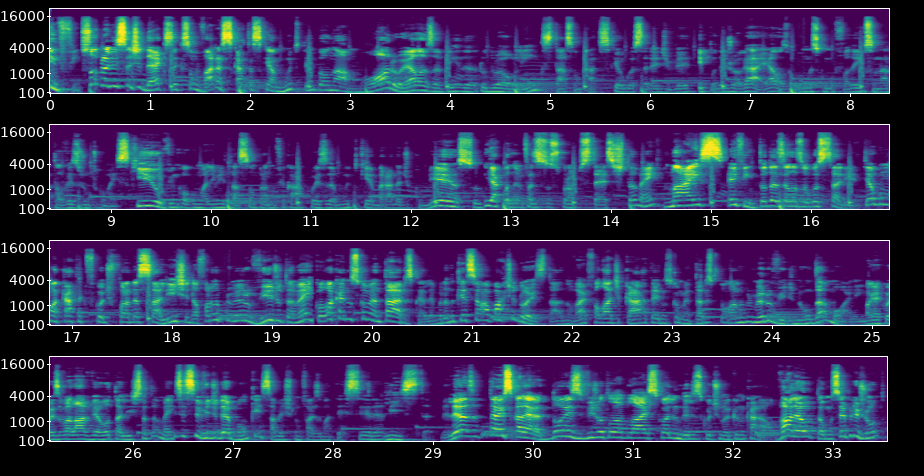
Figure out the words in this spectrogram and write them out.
Enfim, sobre a lista de decks, aqui são várias cartas que há muito tempo eu namoro elas a vinda pro Duel Links, tá? São cartas que eu gostaria de ver e poder jogar elas, algumas, como eu falei, assinar talvez junto com uma skill, vir com alguma limitação pra não ficar uma coisa muito quebrada de começo, e a Konami fazer seus próprios testes também. Mas, enfim, todas elas eu gostaria. Tem alguma carta que ficou de fora dessa lista e da fora do primeiro vídeo também? Coloca aí nos comentários, cara. Lembrando que essa é uma parte 2, tá? Não vai falar de carta aí nos comentários que estão lá no primeiro vídeo, não dá mole, hein? Qualquer coisa vai lá ver a outra lista também. E se esse vídeo der bom, quem sabe a gente não faz uma terceira lista, beleza? Então é isso, galera. Dois vídeos ao outro lado lá, escolhe um deles e continua aqui no canal. Valeu, tamo sempre junto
